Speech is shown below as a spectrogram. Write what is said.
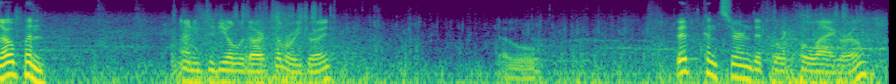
Is open. I need to deal with artillery droid. So, bit concerned that we'll pull aggro.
